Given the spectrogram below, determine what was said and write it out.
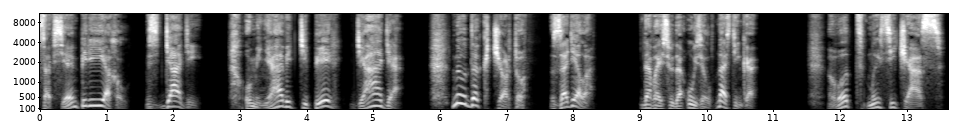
совсем переехал, с дядей. У меня ведь теперь дядя. Ну да к черту, за дело. Давай сюда узел, Настенька. Вот мы сейчас.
